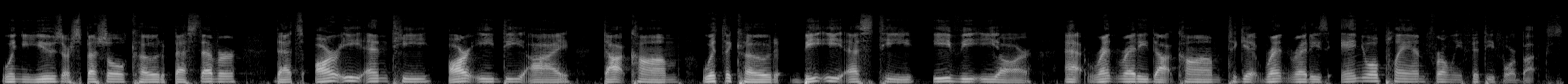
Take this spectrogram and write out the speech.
when you use our special code best ever. That's R E N T R E D I dot com with the code B E S T E V E R at rentredi.com to get RentRedi's annual plan for only 54 bucks.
